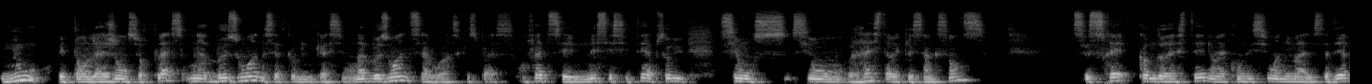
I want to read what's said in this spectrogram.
nous, étant l'agent sur place, on a besoin de cette communication, on a besoin de savoir ce qui se passe. En fait, c'est une nécessité absolue. Si on, si on reste avec les cinq sens, ce serait comme de rester dans la condition animale. C'est-à-dire,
